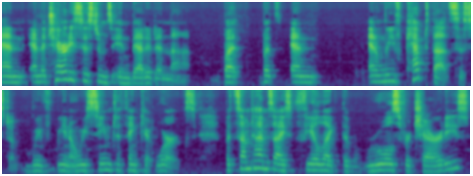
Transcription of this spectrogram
And and the charity system's embedded in that. But but and and we've kept that system. We've you know, we seem to think it works. But sometimes I feel like the rules for charities,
